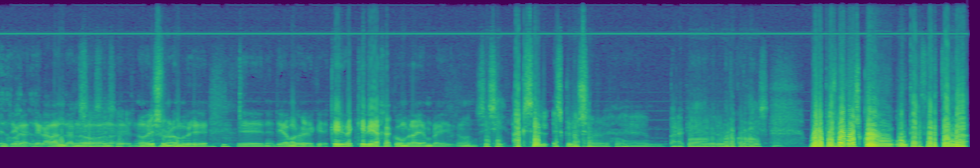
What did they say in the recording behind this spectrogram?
De la de la, banda. de la banda, no, Sí, sí, no- sí. no es un hombre, eh, digamos, que, que- que viaja con Brian Blade, ¿no? Sí, sí, Axel Schlosser, eh, para que lo recordéis. Bueno, pues vamos con un tercer tema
